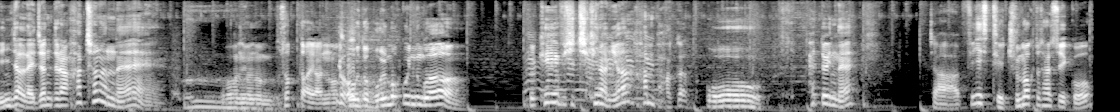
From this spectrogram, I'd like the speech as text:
닌자 레전드랑 합쳐놨네. 와, 너, 너 무섭다, 야, 너. 어, 너뭘 먹고 있는 거야? 그 KFC 치킨 아니야? 한 bucket. 오, pet도 있네. 자, fist 주먹도 살 수 있고,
